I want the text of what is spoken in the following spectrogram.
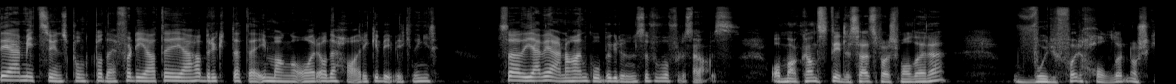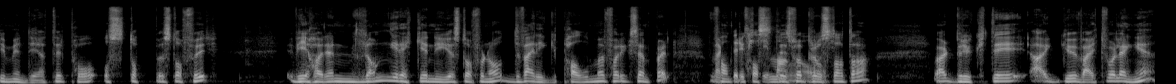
Det er mitt synspunkt på det, fordi at jeg har brukt dette i mange år, og det har ikke bivirkninger. Så jeg vil gjerne ha en god begrunnelse for hvorfor det stoppes. Og man kan stille seg et spørsmål, dere. Hvorfor holder norske myndigheter på å stoppe stoffer? Vi har en lang rekke nye stoffer nå. Dvergpalme, i Fantastisk for prostata. Vært brukt i ja, gud veit hvor lenge.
